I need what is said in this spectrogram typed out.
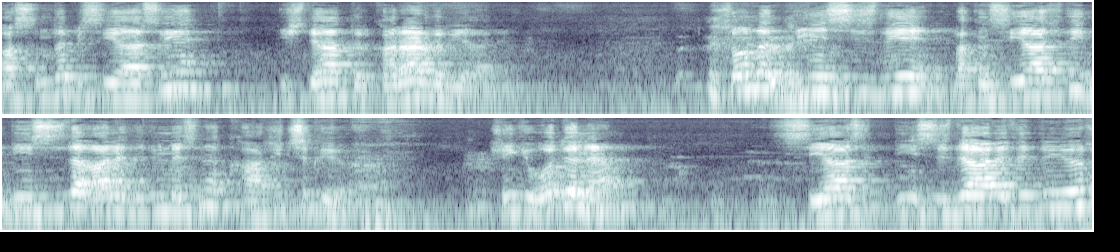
aslında bir siyasi iştihattır, karardır yani. Sonra dinsizliği, bakın siyasetin dinsizliğe alet edilmesine karşı çıkıyor. Çünkü o dönem siyaset dinsizliğe alet ediliyor.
